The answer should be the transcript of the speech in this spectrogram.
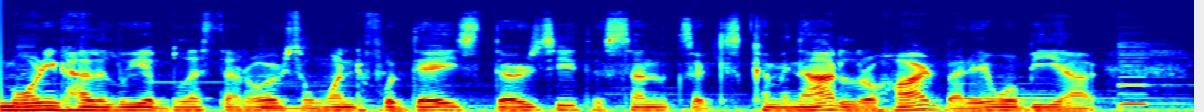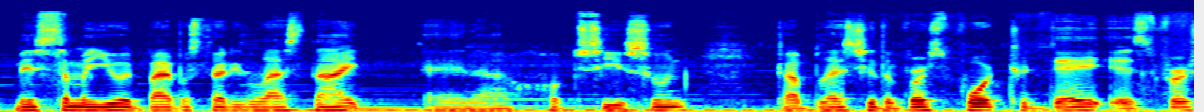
morning, hallelujah, blessed.org. It's a wonderful day. It's Thursday. The sun looks like it's coming out a little hard, but it will be out. Missed some of you at Bible study last night, and uh, hope to see you soon. God bless you. The verse for today is 1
